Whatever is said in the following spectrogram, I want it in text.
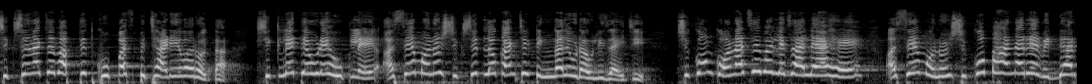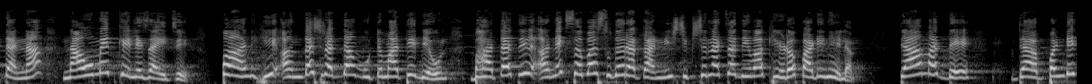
शिक्षणाच्या बाबतीत खूपच पिछाडीवर होता. शिकले तेवढे हुकले असे म्हणून शिक्षित लोकांची टिंगल उडवली जायची. शिकून कोणाचे भले झाले आहे? असे म्हणून शिकू पाहणाऱ्या विद्यार्थ्यांना नाउमेद केले जायचे. पण ही अंधश्रद्धा मुटमाती देऊन भारतातील अनेक सभा सुधारकांनी शिक्षणाचा दिवा खेडोपाडी नेला. त्यामध्ये त्या पंडित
